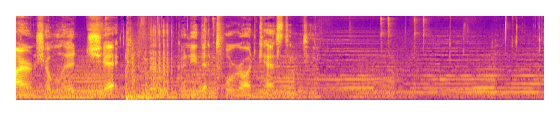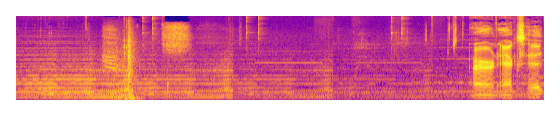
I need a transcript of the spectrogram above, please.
Iron shovel head, check. Gonna need that tool rod casting too. Iron axe head.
